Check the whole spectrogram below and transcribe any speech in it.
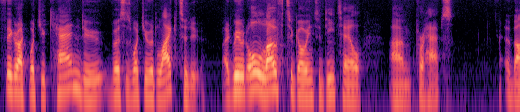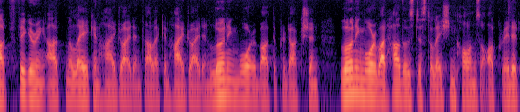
figure out what you can do versus what you would like to do. Right? We would all love to go into detail, um, perhaps, about figuring out maleic anhydride and phthalic anhydride and learning more about the production, learning more about how those distillation columns are operated,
